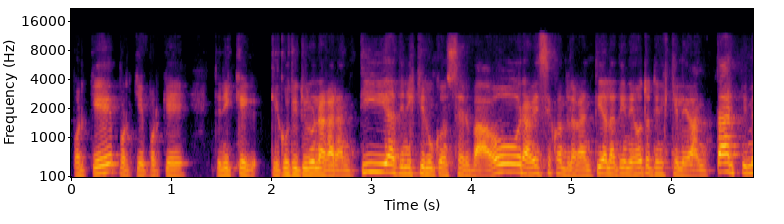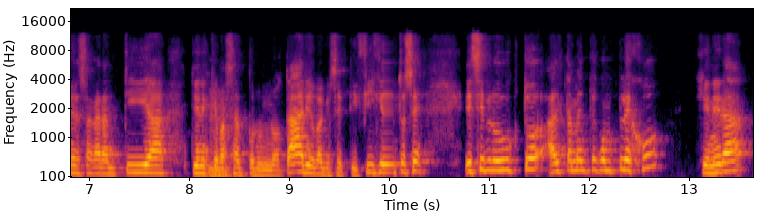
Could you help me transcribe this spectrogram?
¿Por qué? Porque, porque tenéis que, que, constituir una garantía, tenéis que ir a un conservador, a veces cuando la garantía la tiene otro, tienes que levantar primero esa garantía, tienes que mm. pasar por un notario para que certifique. Entonces, ese producto altamente complejo genera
